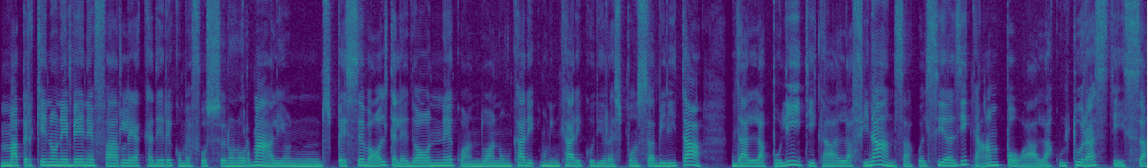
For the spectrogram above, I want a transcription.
ma perché non è bene farle accadere come fossero normali. Spesse volte le donne, quando hanno un, cari- un incarico di responsabilità, dalla politica alla finanza, a qualsiasi campo, alla cultura stessa,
